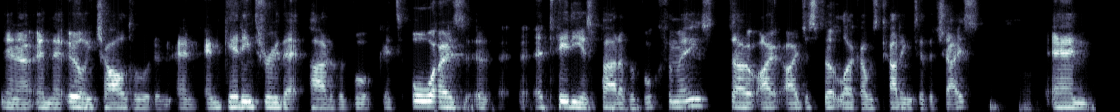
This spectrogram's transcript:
you know, in their early childhood and, and, and getting through that part of the book. It's always a, a tedious part of a book for me. So I, I just felt like I was cutting to the chase. And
